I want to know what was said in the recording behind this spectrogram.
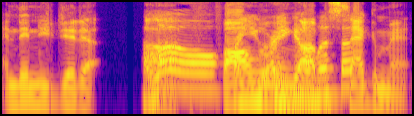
and then you did a uh, Hello? Are you- are you following up listen? segment.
